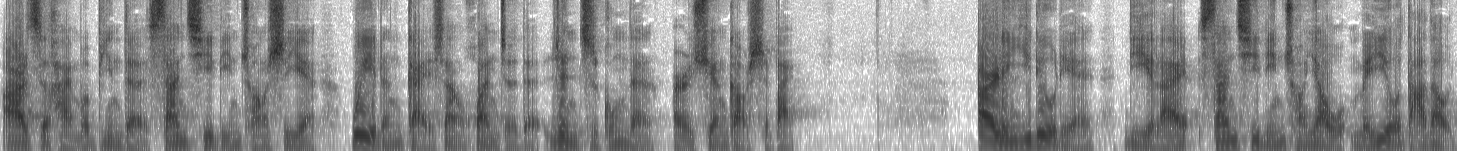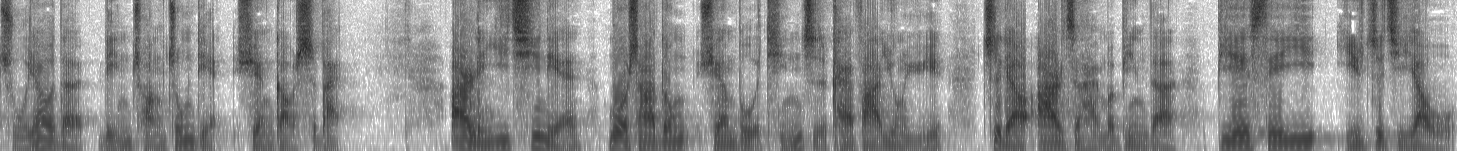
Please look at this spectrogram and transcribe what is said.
阿尔兹海默病的三期临床试验未能改善患者的认知功能而宣告失败。二零一六年，李来三期临床药物没有达到主要的临床终点，宣告失败。二零一七年，默沙东宣布停止开发用于治疗阿尔兹海默病的 BACE 抑制剂药物。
